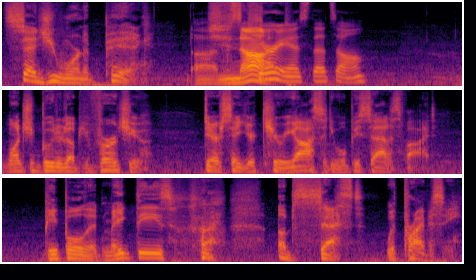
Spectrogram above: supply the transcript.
Said you weren't a pig. Uh, Just not. curious, that's all. Once you booted up your virtue, dare say your curiosity will be satisfied. People that make these, obsessed with privacy.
